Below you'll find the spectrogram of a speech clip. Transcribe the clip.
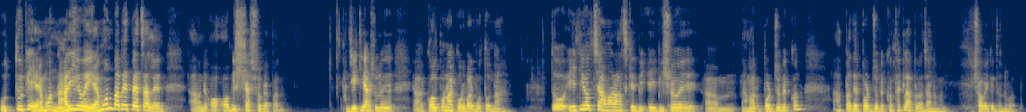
উত্তরকে এমন, নারী হয়ে এমনভাবে পেঁচালেন মানে অবিশ্বাস্য ব্যাপার। যেটি আসলে কল্পনা করবার মতো না। তো এটি হচ্ছে আমার আজকের এই বিষয়ে আমার পর্যবেক্ষণ। আপনাদের পর্যবেক্ষণ থাকলে আপনারা জানাবেন। সবাইকে ধন্যবাদ।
